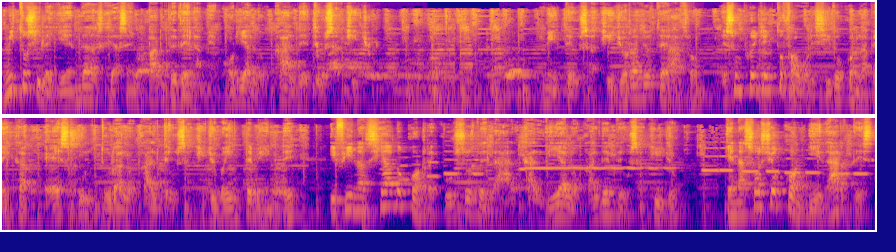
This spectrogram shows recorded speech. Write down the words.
mitos y leyendas que hacen parte de la memoria local de Teusaquillo. Mi Teusaquillo Radioteatro es un proyecto favorecido con la beca Escultura Local Teusaquillo 2020 y financiado con recursos de la Alcaldía Local de Teusaquillo en asocio con IDARTES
